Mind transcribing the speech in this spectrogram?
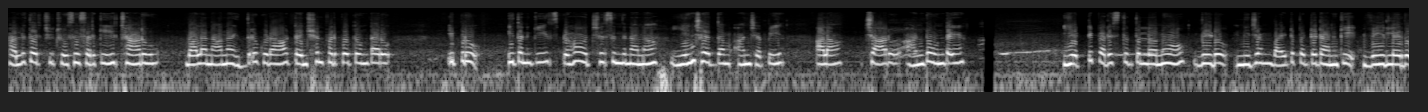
కళ్ళు తెరిచి చూసేసరికి చారు వాళ్ళ నాన్న ఇద్దరు కూడా టెన్షన్ పడిపోతూ ఉంటారు. ఇప్పుడు ఇతనికి స్పృహ వచ్చేసింది నాన్న ఏం చేద్దాం? అని చెప్పి అలా చారు అంటూ ఉంటే ఎట్టి పరిస్థితుల్లోనూ వీడు నిజం బయట పెట్టడానికి వీల్లేదు.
